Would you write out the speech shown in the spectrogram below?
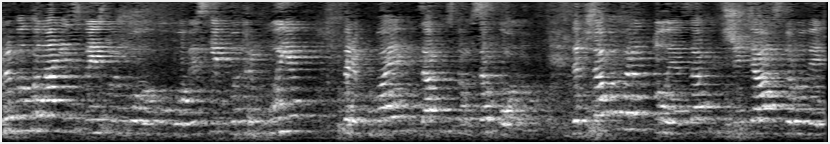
при виконанні своїх службових обов'язків потребує, перебуває під захистом закону. Держава гарантує захист життя, здоров'я,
